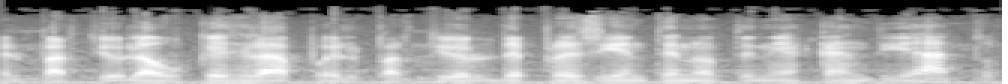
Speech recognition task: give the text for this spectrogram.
el partido de la U, que es la- el partido del presidente, no tenía candidato.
